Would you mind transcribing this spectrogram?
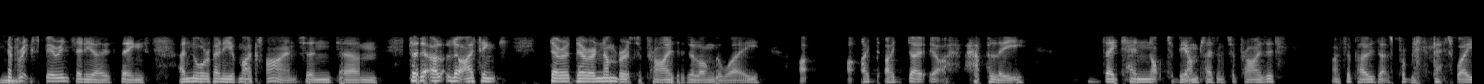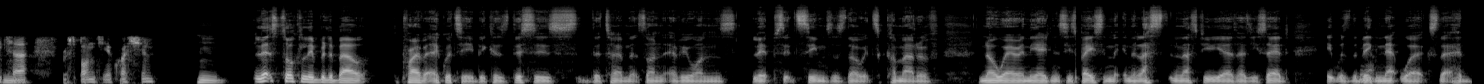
never experienced any of those things, and nor have any of my clients. And um, so uh, look, I think there are there are a number of surprises along the way. I, I, I don't uh, happily they tend not to be unpleasant surprises. I suppose that's probably the best way mm. to respond to your question. Mm. Let's talk a little bit about private equity because this is the term that's on everyone's lips. It seems as though it's come out of nowhere in the agency space in the, in the last in the last few years. As you said, it was the big yeah. networks that had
